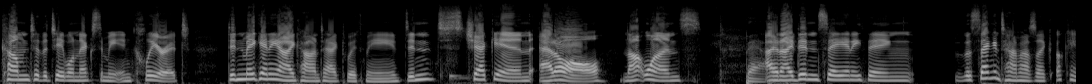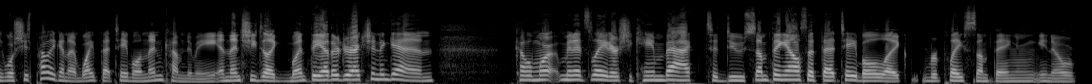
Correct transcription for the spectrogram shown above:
Come to the table next to me and clear it. Didn't make any eye contact with me. Didn't check in at all, not once. Bad. And I didn't say anything. The second time, I was like, okay, well, she's probably gonna wipe that table and then come to me. And then she like went the other direction again. A couple more minutes later, she came back to do something else at that table, like replace something, you know,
